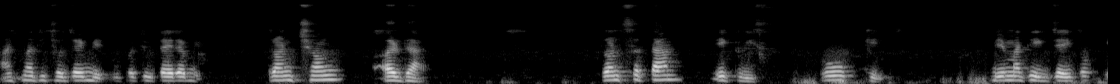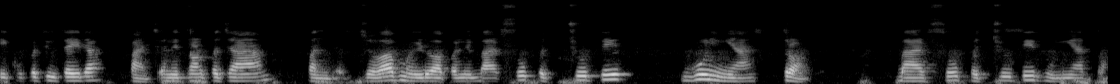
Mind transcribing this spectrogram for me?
આઠમાંથી છ જાય બે, ઉપરથી ઉતાર્યા બે. ત્રણ છંગ, અઢાર. ત્રણ સત્તામ, એકવીસ. ઓકે. બેમાંથી એક જાય તો એક ઉપરથી ઉતાર્યા પાંચ અને ત્રણ પચામ પંદર. જવાબ મળ્યો આપણને બારસો પચોતેર ગુણ્યા ત્રણ. બારસો પચોતેર ગુણ્યા ત્રણ.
